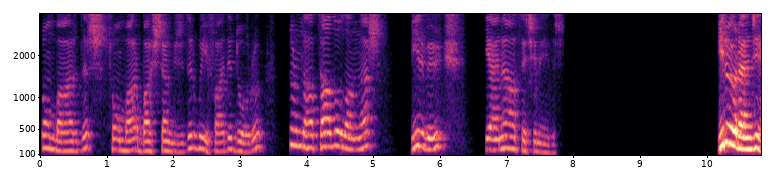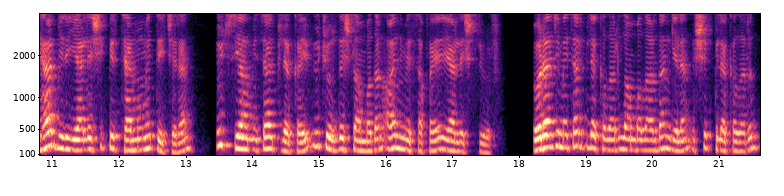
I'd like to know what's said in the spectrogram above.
sonbahardır. Sonbahar başlangıcıdır. Bu ifade doğru. Bu durumda hatalı olanlar 1 ve 3 yani A seçeneğidir. Bir öğrenci her biri yerleşik bir termometre içeren 3 siyah metal plakayı 3 özdeş lambadan aynı mesafeye yerleştiriyor. Öğrenci metal plakaları lambalardan gelen ışık plakaların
